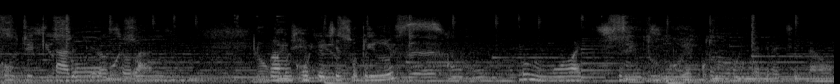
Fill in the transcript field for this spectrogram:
conquistar e ter ao seu lado. Vamos refletir sobre isso. Um ótimo dia com muita gratidão.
